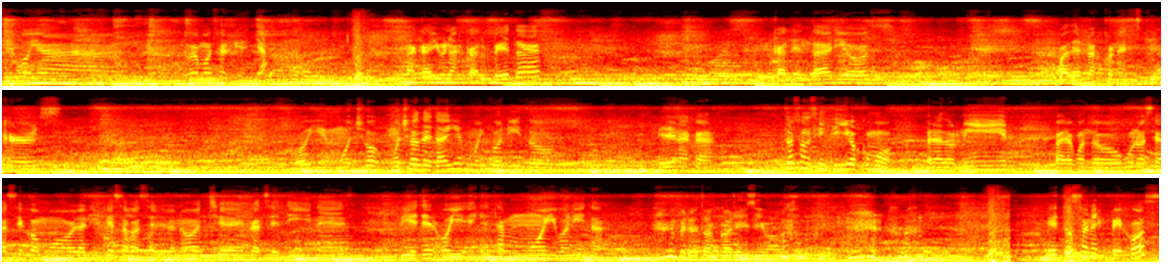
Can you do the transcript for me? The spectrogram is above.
les voy a. Voy a mostrar bien, ya. Acá hay unas carpetas, calendarios, cuadernos con stickers. Oye, mucho, muchos detalles muy bonitos. Miren acá. Estos son cintillos como para dormir, para cuando uno se hace como la limpieza para hacer en la noche, calcetines, billetera. Oye, esta está muy bonita. Pero está carísimo. Estos son espejos.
